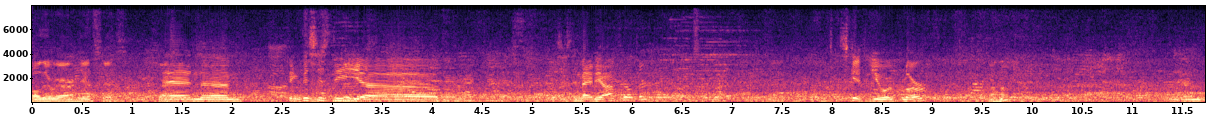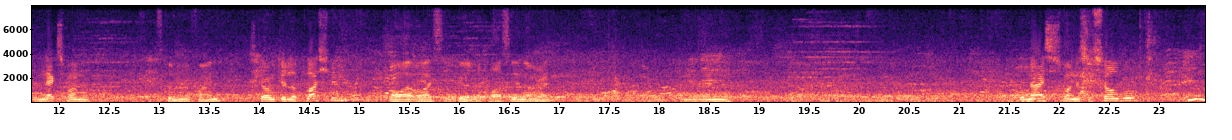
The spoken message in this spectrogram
Oh, there we are. Yes, yes. Exactly. And um, I think this is the uh, this is the media filter. It's giving you a blur. Uh-huh. And then the next one It's going to refine it. it. is going to Laplacian. Oh, I- oh, I see. Good. Laplacian. All right. And then the nicest one is the Sobel. Hmm.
